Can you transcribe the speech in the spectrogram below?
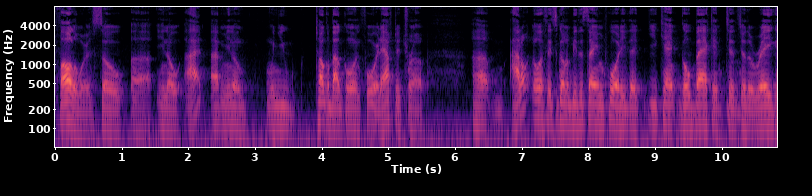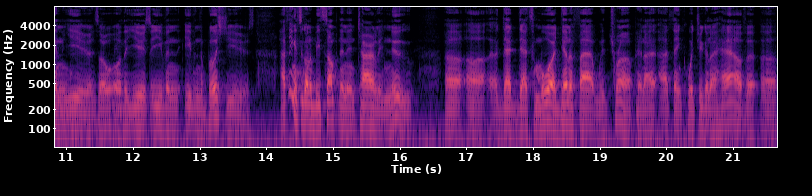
followers. So, uh, you know, I, I, you know, when you talk about going forward after Trump, uh, I don't know if it's going to be the same party that you can't go back into to the Reagan years or, or, the years even even the Bush years. I think it's going to be something entirely new uh, uh, that that's more identified with Trump, and I, I think what you're going to have. Uh,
